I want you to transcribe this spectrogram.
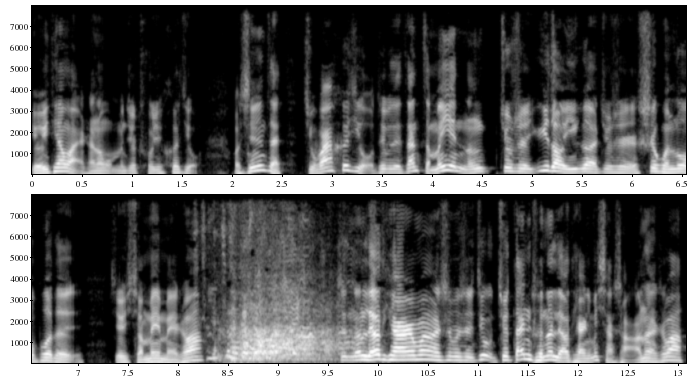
有一天晚上呢，我们就出去喝酒。我寻思在酒吧喝酒，对不对？咱怎么也能就是遇到一个就是失魂落魄的就小妹妹是吧？就能聊天吗？是不是？就就单纯的聊天，你们想啥呢？是吧？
